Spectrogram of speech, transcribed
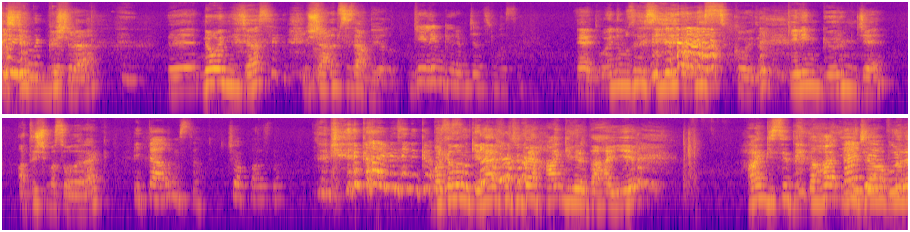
eşim Büşra. Ee, ne oynayacağız? Büşra Hanım sizden duyalım. Gelin görümce atışması. Evet, oyunumuzun ismini biz koyduk. Gelin görümce atışması olarak. İddialı mısın? Çok fazla. Kaybedenin kafası. Bakalım genel kültürde hangileri daha iyi? Hangisi daha iyi Bence cevapları burada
